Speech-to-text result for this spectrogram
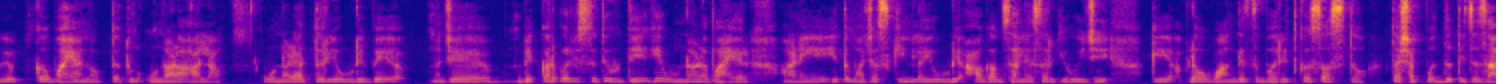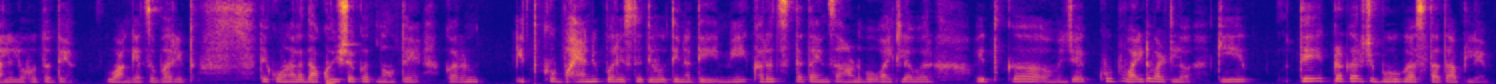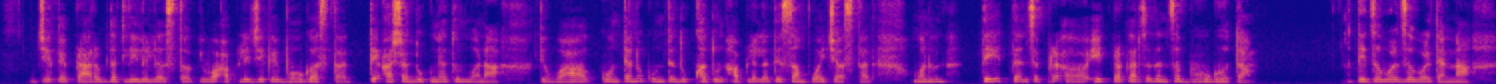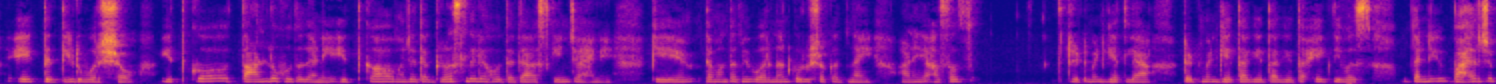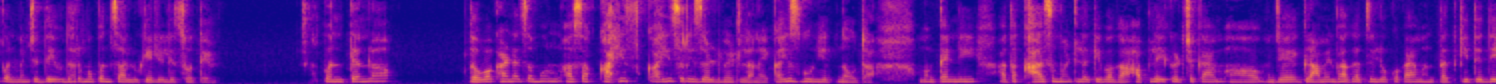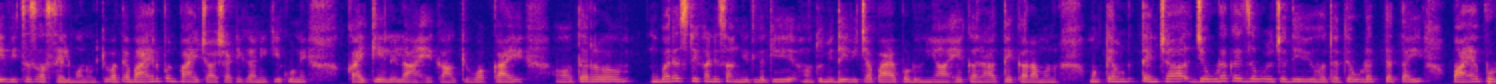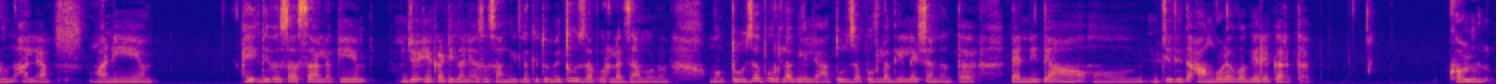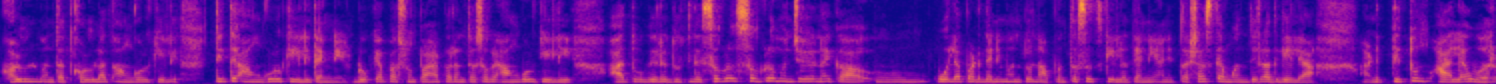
इतकं भयानक त्यातून उन्हाळा आला. उन्हाळ्यात तर एवढी बे म्हणजे बेकार परिस्थिती होती की उन्हाळा बाहेर आणि इथं माझ्या स्किनला एवढी आगाग झाल्यासारखी व्हायची की आपलं वांग्याचं भरीत कसं असतं तशा पद्धतीचं झालेलं होतं ते वांग्याचं भरीत. ते कोणाला दाखवू शकत नव्हते कारण इतकं भयानक परिस्थिती होती ना ती. मी खरंच त्या ताईंचा अनुभव ऐकल्यावर इतकं म्हणजे खूप वाईट वाटलं की ते एक प्रकारचे भोग असतात आपले. जे काही प्रारब्धात लिहिलेलं असतं किंवा आपले जे काही भोग असतात ते अशा दुखण्यातून म्हणा किंवा कोणत्या ना कोणत्या दुःखातून आपल्याला ते संपवायचे असतात. म्हणून ते त्यांचा प्र एक प्रकारचा त्यांचा भोग होता. ते जवळजवळ त्यांना एक ते दीड वर्ष इतकं ताणलं होतं त्याने इतका म्हणजे त्या ग्रसलेल्या होत्या त्या स्किनच्या ह्याने की त्या म्हणतात मी वर्णन करू शकत नाही. आणि असंच ट्रीटमेंट घेतल्या. ट्रीटमेंट घेता घेता घेता एक दिवस त्यांनी बाहेरचे पण म्हणजे देवधर्म पण चालू केलेलेच होते. पण त्यांना दवाखान्याचा म्हणून असा काहीच काहीच रिझल्ट भेटला नाही. काहीच गुण येत नव्हता. मग त्यांनी आता खास म्हटलं की बघा आपल्या इकडचे काय म्हणजे ग्रामीण भागातले लोक काय म्हणतात की ते देवीचंच असेल म्हणून किंवा त्या बाहेर पण पाहायच्या अशा ठिकाणी की कुणी काय केलेलं आहे का किंवा काय तर बऱ्याच ठिकाणी सांगितलं की तुम्ही देवीच्या पाया पडून या हे करा ते करा म्हणून. मग त्या त्यांच्या जेवढ्या काही जवळच्या देवी होत्या तेवढ्याच त्या ताई पाया पडून आल्या. आणि एक दिवस असं आला की म्हणजे एका ठिकाणी असं सांगितलं की तुम्ही तुळजापूरला जा म्हणून. मग तुळजापूरला गेल्या तुळजापूरला गेल्याच्यानंतर त्यांनी त्या जे म्हणजे तिथं आंघोळ्या वगैरे करतात. खळूल खळूल म्हणतात खळूलात आंघोळ केली. तिथे आंघोळ केली त्यांनी. डोक्यापासून पायापर्यंत सगळे आंघोळ केली. हात वगैरे धुतले. सगळं सगळं म्हणजे नाही का ओल्या पडद्याने म्हणतो ना आपण तसंच केलं त्यांनी. आणि तशाच त्या मंदिरात गेल्या. आणि तिथून आल्यावर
